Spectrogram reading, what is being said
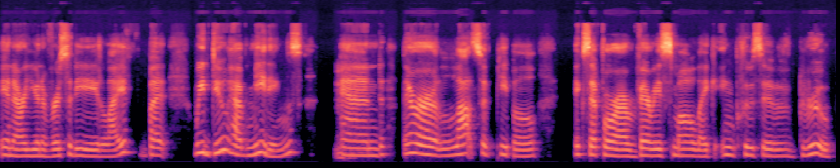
in our university life but we do have meetings mm-hmm. and there are lots of people except for our very small like inclusive group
